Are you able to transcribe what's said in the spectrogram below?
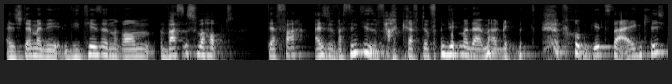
also ich stelle mal die, die These in den Raum, was ist überhaupt der Fach, also was sind diese Fachkräfte, von denen man da immer redet? Worum geht's da eigentlich?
